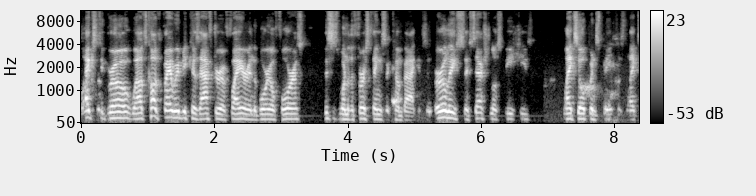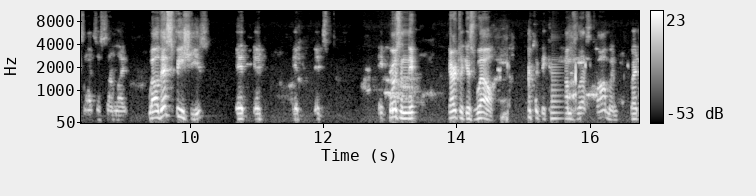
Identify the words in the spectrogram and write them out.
likes to grow. Well, it's called fireweed because after a fire in the boreal forest, this is one of the first things that come back. It's an early successional species, likes open spaces, likes lots of sunlight. Well, this species, it it it it's it grows in the Arctic as well Arctic becomes less common, but,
